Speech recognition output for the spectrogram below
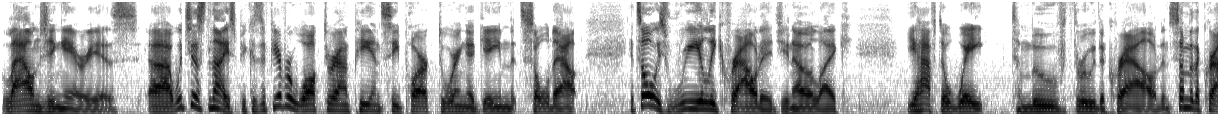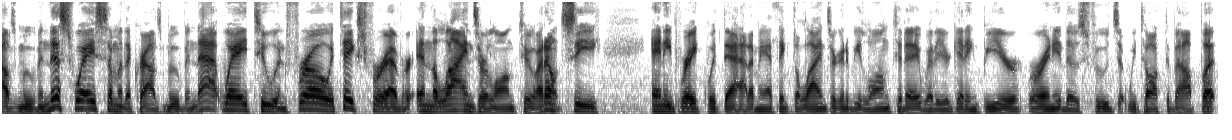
lounging areas, uh, which is nice because if you ever walked around PNC Park during a game that's sold out, it's always really crowded, you know, like you have to wait to move through the crowd. And some of the crowds move in this way, some of the crowds move in that way, to and fro. It takes forever. And the lines are long too. I don't see any break with that. I mean, I think the lines are going to be long today, whether you're getting beer or any of those foods that we talked about. But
